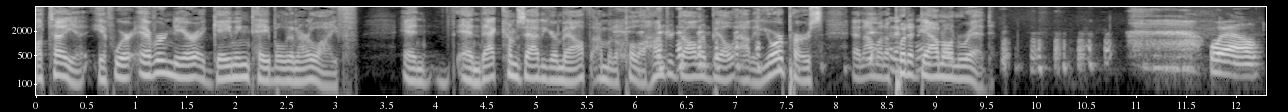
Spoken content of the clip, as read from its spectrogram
I'll tell you, if we're ever near a gaming table in our life, and and that comes out of your mouth, I'm going to pull a hundred dollar bill out of your purse, and I'm going to put it down on red. Well,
